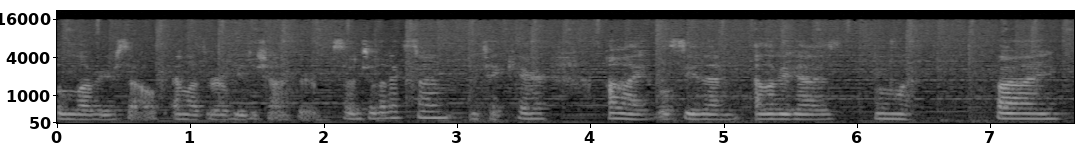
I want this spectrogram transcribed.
love yourself, and let the real beauty shine through. So until the next time, you take care. I will see you then. I love you guys. Bye.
